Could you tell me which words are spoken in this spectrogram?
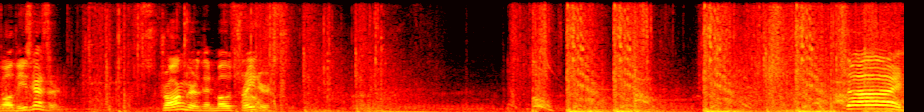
Well, these guys are stronger than most raiders. Die!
